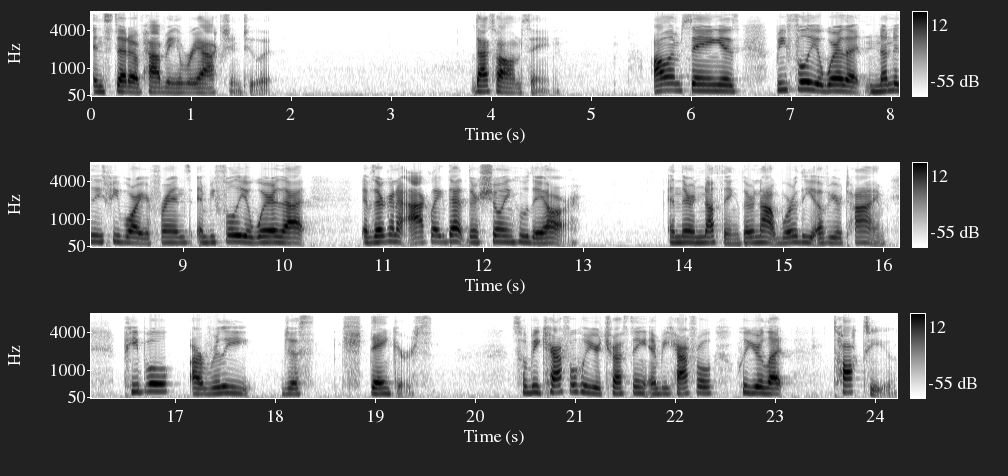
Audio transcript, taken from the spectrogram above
instead of having a reaction to it. That's all I'm saying. All I'm saying is be fully aware that none of these people are your friends and be fully aware that if they're going to act like that, they're showing who they are. And they're nothing. They're not worthy of your time. People are really just stankers. So be careful who you're trusting and be careful who you're let talk to you.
